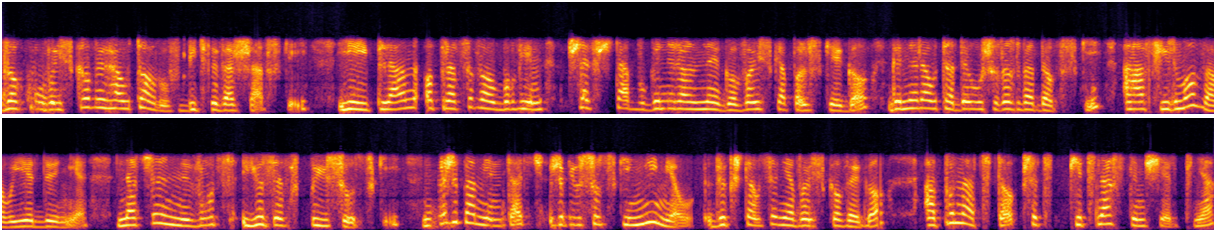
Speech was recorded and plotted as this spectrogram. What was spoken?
wokół wojskowych autorów Bitwy Warszawskiej. Jej plan opracował bowiem szef sztabu generalnego Wojska Polskiego, generał Tadeusz Rozwadowski, a firmował jedynie naczelny wódz Józef Piłsudski. Należy pamiętać, że Piłsudski nie miał wykształcenia wojskowego, a ponadto przed 15 sierpnia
